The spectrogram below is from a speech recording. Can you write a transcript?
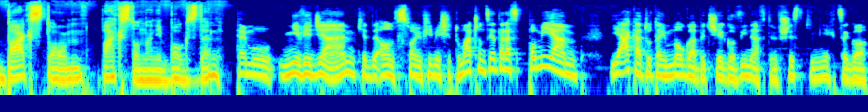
Buxton, Buxton, a nie Boxdel. temu nie wiedziałem, kiedy on w swoim filmie się tłumacząc. Ja teraz pomijam, jaka tutaj mogła być jego wina w tym wszystkim, nie chcę go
